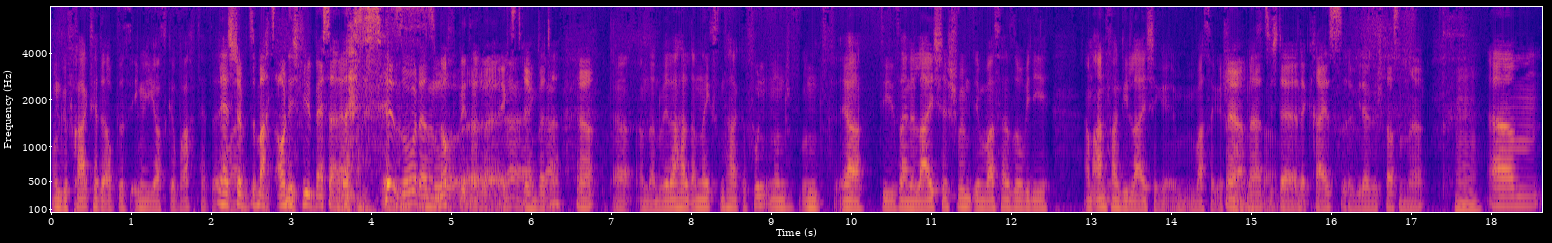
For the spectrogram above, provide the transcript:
und gefragt hätte, ob das irgendwie was gebracht hätte. Ja, Aber- stimmt, das macht's auch nicht viel besser. Das ist Das so oder so noch bitterer. äh, extrem bitter. Ja. Ja, und dann wird er halt am nächsten Tag gefunden und, und ja, die, seine Leiche schwimmt im Wasser, so wie die am Anfang die Leiche im Wasser geschwommen Ja, da hat sich der, der Kreis äh, wieder geschlossen. Ja. Hm. Ähm,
